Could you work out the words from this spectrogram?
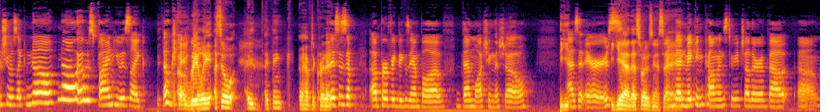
and she was like, No, no, it was fine. He was like, Okay. Oh, really? So I I think I have to credit And this is a, a perfect example of them watching the show Ye- as it airs. Yeah, that's what I was gonna say. And then making comments to each other about um,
